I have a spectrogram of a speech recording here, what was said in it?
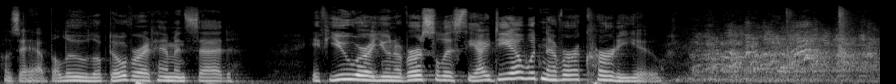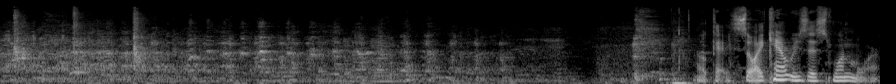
Hosea Ballou looked over at him and said, If you were a universalist, the idea would never occur to you. Okay, so I can't resist one more.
